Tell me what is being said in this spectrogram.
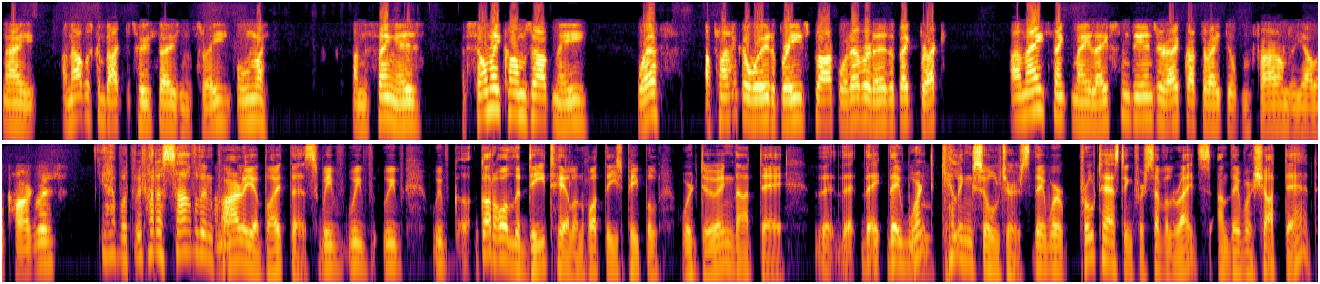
Now, and that was come back to 2003 only. And the thing is, if somebody comes at me with a plank of wood, a breeze block, whatever it is, a big brick, and I think my life's in danger. I've got the right to open fire under the yellow card rules. Yeah, but we've had a Saville inquiry about this. We've we've we've we've got all the detail on what these people were doing that day. They they, they weren't mm. killing soldiers. They were protesting for civil rights, and they were shot dead.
